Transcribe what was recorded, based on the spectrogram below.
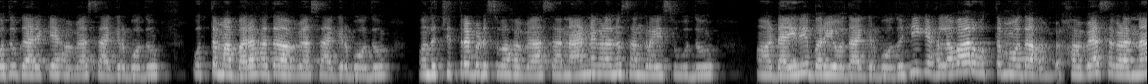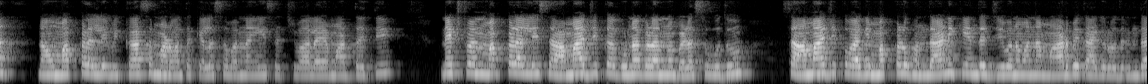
ಓದುಗಾರಿಕೆ ಹವ್ಯಾಸ ಆಗಿರ್ಬೋದು, ಉತ್ತಮ ಬರಹದ ಹವ್ಯಾಸ ಆಗಿರ್ಬೋದು, ಒಂದು ಚಿತ್ರ ಬಿಡಿಸುವ ಹವ್ಯಾಸ, ನಾಣ್ಯಗಳನ್ನು ಸಂಗ್ರಹಿಸುವುದು ಡೈರಿ ಬರೆಯೋದಾಗಿರ್ಬೋದು, ಹೀಗೆ ಹಲವಾರು ಉತ್ತಮವಾದ ಹವ್ಯಾಸಗಳನ್ನ ನಾವು ಮಕ್ಕಳಲ್ಲಿ ವಿಕಾಸ ಮಾಡುವಂಥ ಕೆಲಸವನ್ನು ಈ ಸಚಿವಾಲಯ ಮಾಡ್ತೈತಿ. ನೆಕ್ಸ್ಟ್ ಒಂದು ಮಕ್ಕಳಲ್ಲಿ ಸಾಮಾಜಿಕ ಗುಣಗಳನ್ನು ಬೆಳೆಸುವುದು. ಸಾಮಾಜಿಕವಾಗಿ ಮಕ್ಕಳು ಹೊಂದಾಣಿಕೆಯಿಂದ ಜೀವನವನ್ನು ಮಾಡಬೇಕಾಗಿರೋದ್ರಿಂದ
